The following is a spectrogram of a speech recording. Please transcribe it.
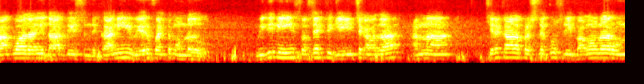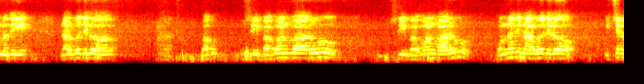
వాగ్వాదానికి దారితీస్తుంది కానీ వేరు ఫలితం ఉండదు. విధిని స్వశక్తి జయించగలదా అన్న చిరకాల ప్రశ్నకు శ్రీ భగవాన్ వారు ఉన్నది నలుగుదిలో భగ శ్రీ భగవాన్ వారు శ్రీ భగవాన్ వారు ఉన్నది నలుగదిలో ఇచ్చిన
